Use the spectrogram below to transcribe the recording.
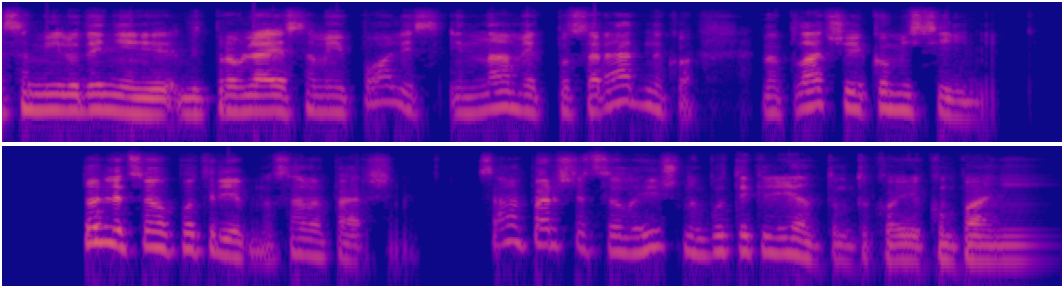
самій людині відправляє самий поліс, і нам, як посереднику, виплачує комісійні. Що для цього потрібно? Саме перше. Саме перше, це логічно бути клієнтом такої компанії.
